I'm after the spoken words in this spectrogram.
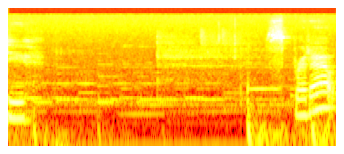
To spread out.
